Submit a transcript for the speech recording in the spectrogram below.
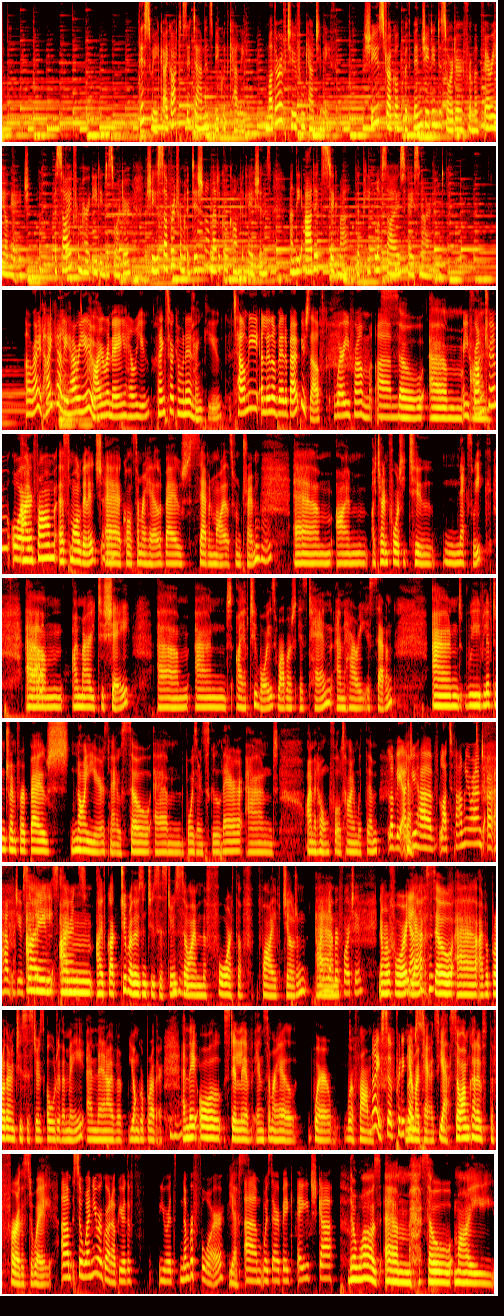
This week, I got to sit down and speak with Kelly, mother of two from County Meath. She has struggled with binge eating disorder from a very young age. Aside from her eating disorder, she has suffered from additional medical complications and the added stigma that people of size face in Ireland. All right. Hi, Kelly. How are you? Hi, Renee. How are you? Thanks for coming in. Thank you. Tell me a little bit about yourself. Where are you from? Um, so, um, are you from I'm, Trim or? I'm from a small village uh, called Summerhill, about seven miles from Trim. Mm-hmm. Um, I'm I turn 42 next week. Um, I'm married to Shay. Um, and I have two boys. Robert is 10 and Harry is 7. And we've lived in Trim for about nine years now. So um, the boys are in school there and I'm at home full time with them. Lovely. And Yeah. you have lots of family around? Or how, do you have I, siblings, parents? Mm-hmm. I'm, I've got two brothers and two sisters, so I'm the fourth of five children. I'm number Um, four too. Number four, Yeah. yeah. So uh, I have a brother and two sisters older than me, and then I have a younger brother, Mm-hmm. and they all still live in Summerhill, where we're from. Nice. So pretty close. Near my parents, yeah. So I'm kind of the furthest away. Um, so when you were growing up, you're the you were number four. Yes. Um, was there a big age gap? There was. Um, so my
